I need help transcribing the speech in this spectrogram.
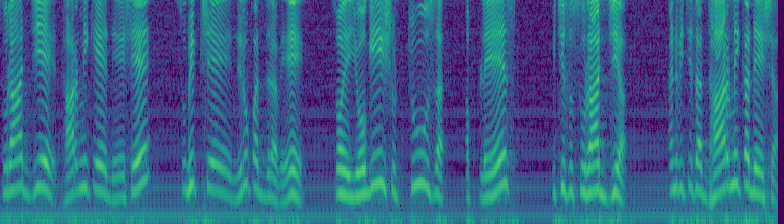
Surajye dharmike deshe subhikshe nirupadrave. So a yogi should choose a, place which is a Surajya and which is a dharmika desha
